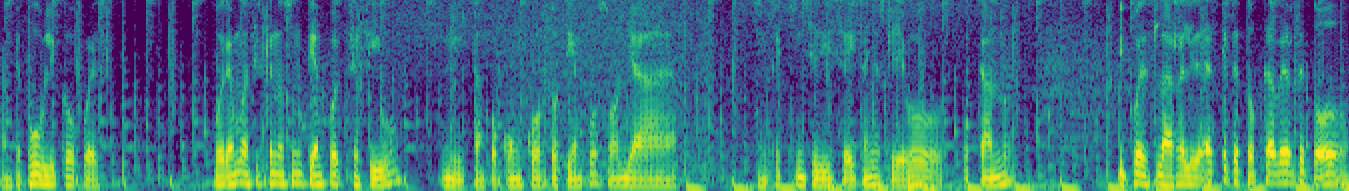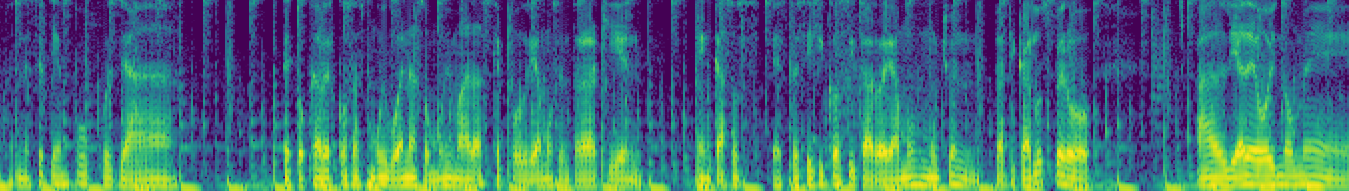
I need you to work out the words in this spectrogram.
ante público, pues podríamos decir que no es un tiempo excesivo, ni tampoco un corto tiempo, son ya entre 15 y 16 años que llevo tocando. Y pues la realidad es que te toca ver de todo. En ese tiempo pues ya te toca ver cosas muy buenas o muy malas que podríamos entrar aquí en, en casos específicos y tardaríamos mucho en platicarlos, pero al día de hoy no me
